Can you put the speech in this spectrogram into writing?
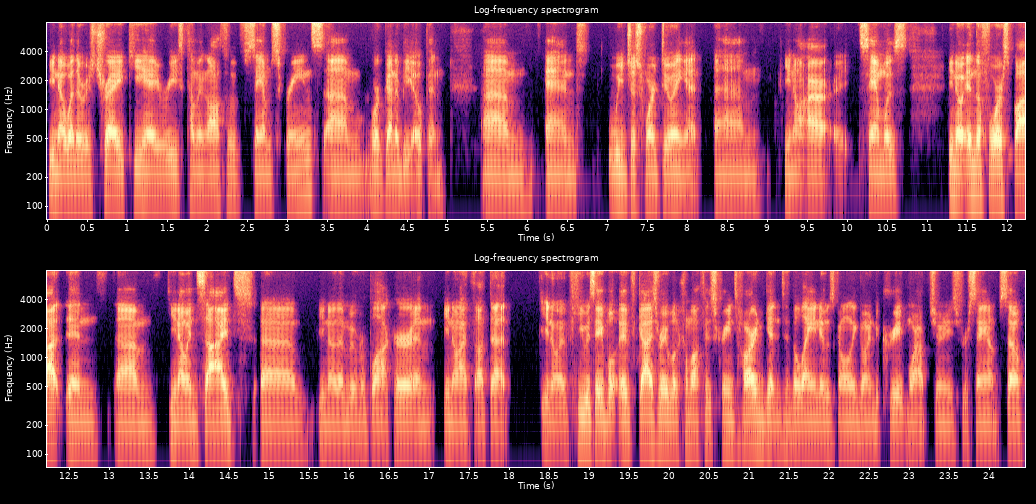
you know whether it was Trey, Kihei, Reece coming off of Sam's screens, um, were going to be open, um, and we just weren't doing it. Um, you know, our Sam was, you know, in the four spot and um, you know, insides, uh, you know, that mover blocker. And, you know, I thought that, you know, if he was able, if guys were able to come off his screens hard and get into the lane, it was only going to create more opportunities for Sam. So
